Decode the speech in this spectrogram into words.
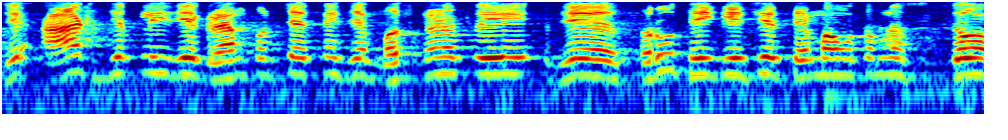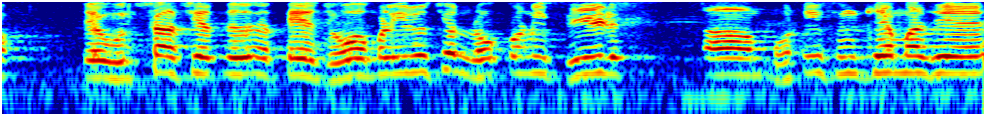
જે આઠ જેટલી જે ગ્રામ પંચાયતની જે મતગણતરી જે શરૂ થઈ ગઈ છે, તેમાં હું તમને સીધો જે ઉત્સાહ છે તે- જોવા મળી રહ્યો છે. લોકોની ભીડ મોટી સંખ્યામાં જે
